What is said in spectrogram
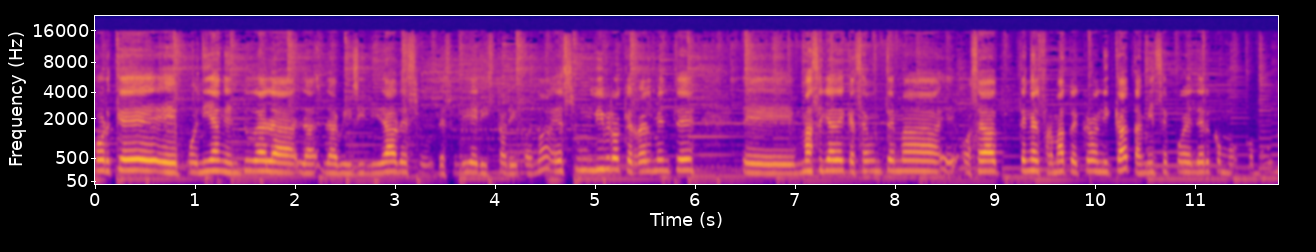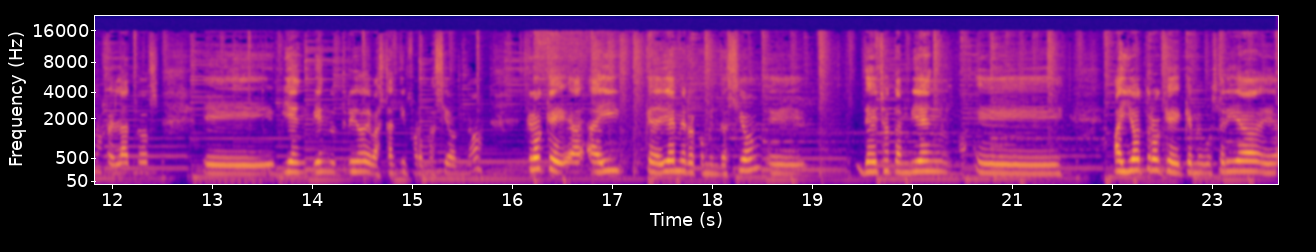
porque eh, ponían en duda la, la, visibilidad de su, de su, líder histórico. ¿no? Es un libro que realmente, eh, más allá de que sea un tema, eh, o sea, tenga el formato de crónica, también se puede leer como, como unos relatos bien, bien nutridos de bastante información. ¿no? Creo que ahí quedaría mi recomendación de hecho, también eh, hay otro que, me gustaría, eh,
